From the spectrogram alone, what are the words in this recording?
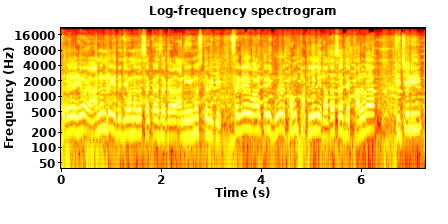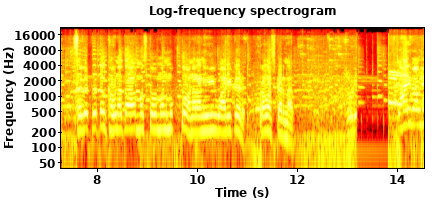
तर हे बघा आनंद घेते जेवणाचा सकाळ सकाळ आणि मस्तपैकी. सगळे वारकरी गोड खाऊन थकलेले आहेत. आता सध्या खारडा खिचडी सगळं टोटल खाऊन आता मस्त मनमुक्त होणार आणि वारीकड प्रवास करणार. जहारी माऊली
